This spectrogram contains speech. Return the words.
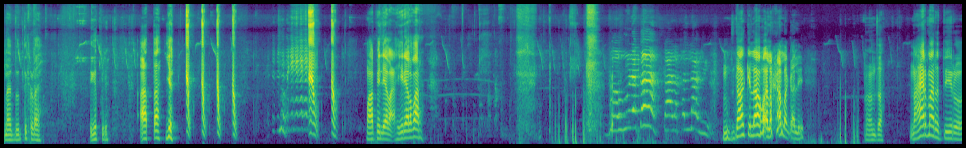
नाही दूध तिकडं आहे. घे पिले आता ये. मा पिल्याला हिऱ्याला बार जा की लावायला खाला खाली जा. नाही मारत हिरो.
